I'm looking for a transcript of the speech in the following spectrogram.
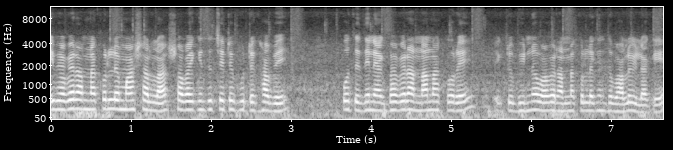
এইভাবে রান্না করলে মাশাল্লাহ সবাই কিন্তু চেটে ফুটে খাবে। প্রতিদিন একভাবে রান্না না করে একটু ভিন্নভাবে রান্না করলে কিন্তু ভালোই লাগে।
